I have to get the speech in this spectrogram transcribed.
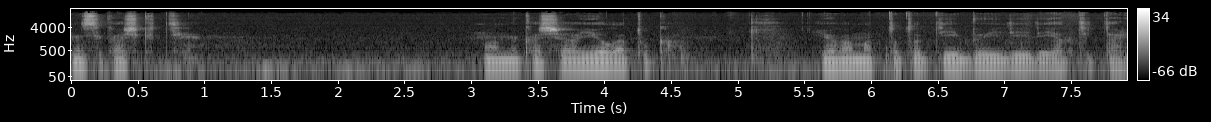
難しくて。まあ昔はヨガとかヨガマットと DVD でやってたり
